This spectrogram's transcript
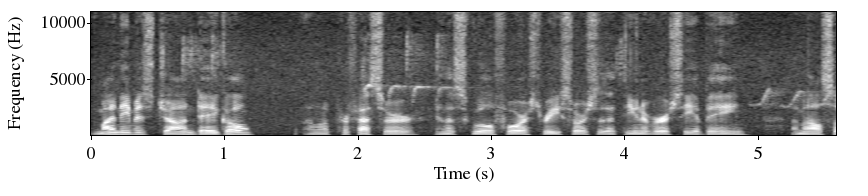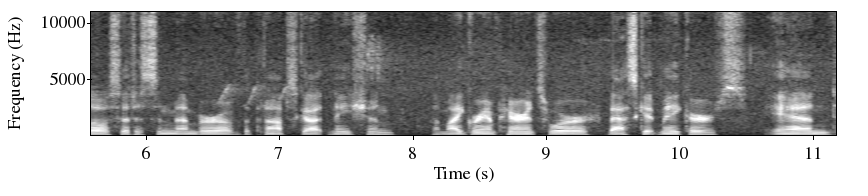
My name is John Daigle. I'm a professor in the School of Forest Resources at the University of Maine. I'm also a citizen member of the Penobscot Nation. Uh, my grandparents were basket makers, and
